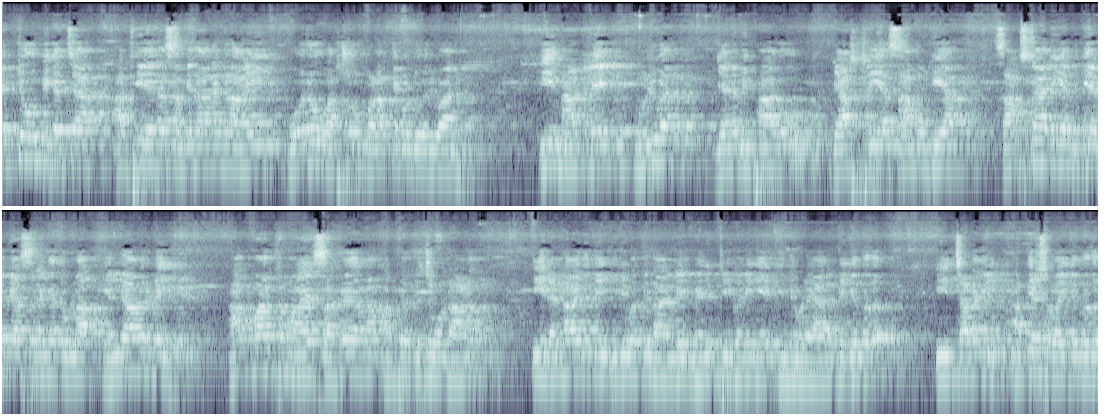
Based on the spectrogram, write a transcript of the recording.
ഏറ്റവും മികച്ച അധ്യയന സംവിധാനങ്ങളായി ഓരോ വർഷവും വളർത്തിക്കൊണ്ടുവരുവാനും ഈ നാട്ടിലെ മുഴുവൻ ജനവിഭാഗവും രാഷ്ട്രീയ സാമൂഹിക സാംസ്കാരിക വിദ്യാഭ്യാസ രംഗത്തുള്ള എല്ലാവരുടെയും ആത്മാർത്ഥമായ സഹകരണം അഭ്യർത്ഥിച്ചുകൊണ്ടാണ് ഈ രണ്ടായിരത്തി ഇരുപത്തിനാലിലെ മെരിറ്റ് ഈവനിങ് ഇന്നിവിടെ ആരംഭിക്കുന്നത്. ഈ ചടങ്ങിൽ അധ്യക്ഷത വഹിക്കുന്നത്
